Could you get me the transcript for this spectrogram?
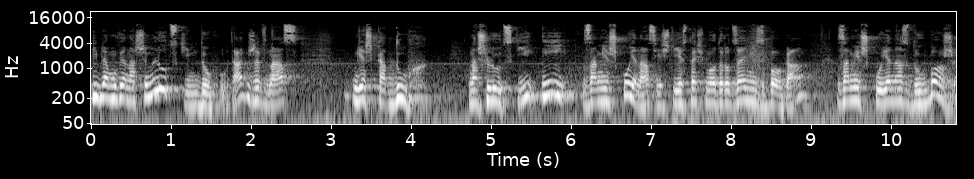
Biblia mówi o naszym ludzkim duchu, tak? że w nas mieszka duch nasz ludzki i zamieszkuje nas, jeśli jesteśmy odrodzeni z Boga, zamieszkuje nas Duch Boży.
